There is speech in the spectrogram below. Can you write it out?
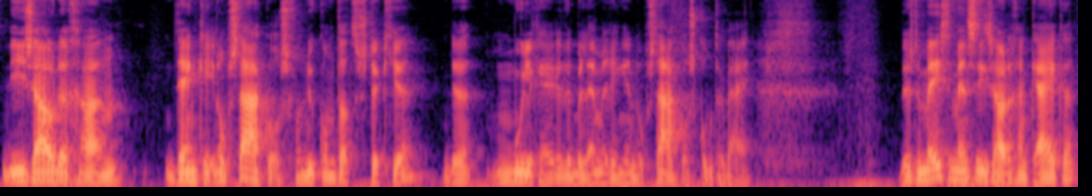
die zouden gaan denken in obstakels. Want nu komt dat stukje, de moeilijkheden, de belemmeringen en de obstakels komt erbij. Dus de meeste mensen die zouden gaan kijken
